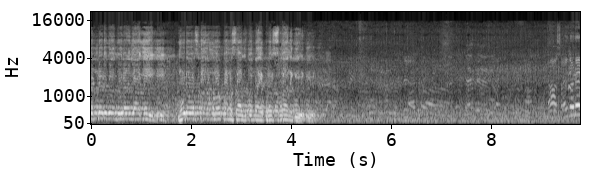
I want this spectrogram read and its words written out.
రెండు అడుగుల దూరం లాగి మూడవ స్థానంలో కొనసాగుతున్నాయి ప్రస్తుతానికి సైగడే.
